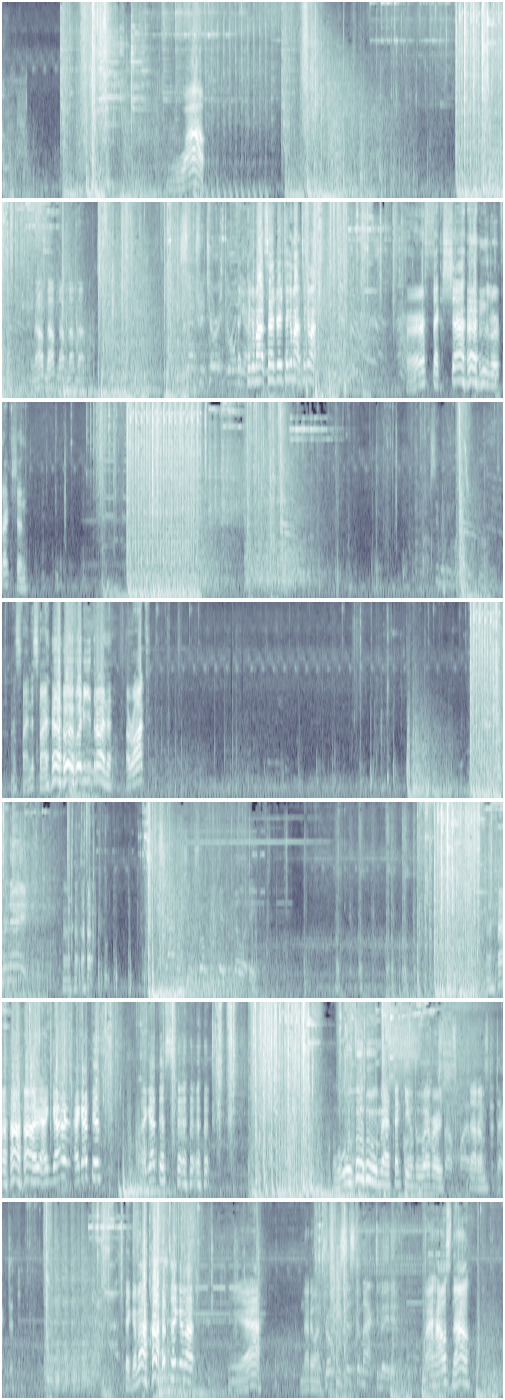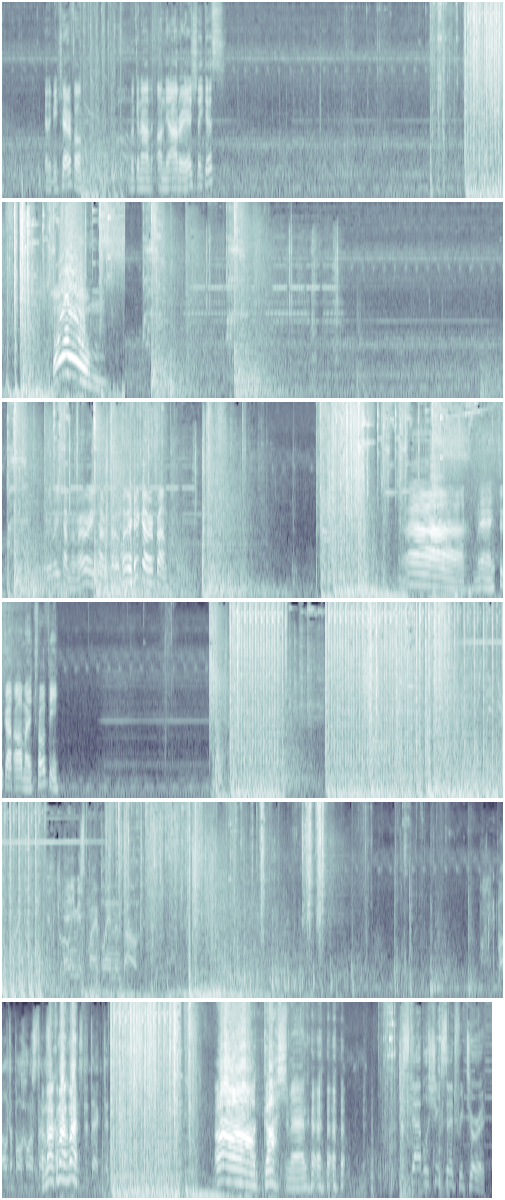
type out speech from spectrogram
Wow. Nope, nope, nope, nope, nope. Sentry turret going Take, out. take him out, Cedric, take him out, take him out. Perfection, perfection. Proximity mine deployed. That's fine, that's fine. what are you throwing? A rock? Enemy grenade. Establishing trophy capability. I got it, I got this. I got this. Ooh, man, thank you, whoever shot him. detected. Take him out, take him out. Yeah, another one. Trophy system activated. My house now. Gotta be careful. Looking out on the outer edge like this. Boom! Where are you coming from? Where are you coming from? Where are you coming from? Ah, man, I took out all my trophy. Enemy spy plane inbound. Multiple hostiles. Come on, come on, come on. Detected. Oh, gosh, man. Establishing sentry turret.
